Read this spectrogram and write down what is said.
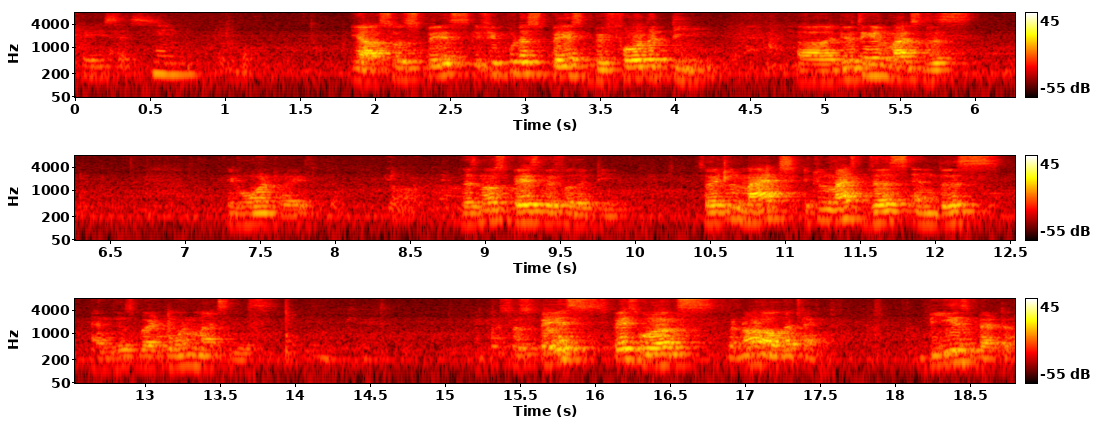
spaces. Hmm. Yeah. So space. If you put a space before the T, uh, do you think it'll match this? It won't, right? There's no space before the T. So it'll match. It'll match this and this and this, but it won't match this. So space space works, but not all the time. B is better.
